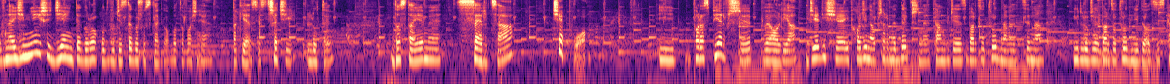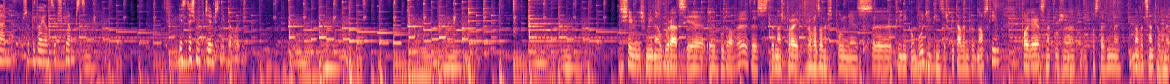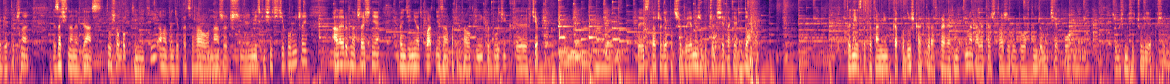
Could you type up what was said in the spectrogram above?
W najzimniejszy dzień tego roku, 26, bo to właśnie tak jest, jest 3 luty, dostajemy z serca ciepło. I po raz pierwszy Veolia dzieli się i wchodzi na obszar medyczny, tam gdzie jest bardzo trudna medycyna i ludzie bardzo trudni do odzyskania, przebywający w śpiączce. Jesteśmy wdzięczni Veoli. Dzisiaj mieliśmy inaugurację y, budowy. To jest nasz projekt prowadzony wspólnie z y, Kliniką Budzik i ze Szpitalem Brudnowskim, polegający na tym, że postawimy nowe centrum energetyczne zasilane w gaz tuż obok kliniki. Ono będzie pracowało na rzecz y, miejskiej sieci ciepłowniczej, ale równocześnie będzie nieodpłatnie zaopatrywało klinikę Budzik w ciepło. To jest to, czego potrzebujemy, żeby czuć się tak jak w domu. To nie jest tylko ta miękka poduszka, która sprawia ten klimat, ale też to, żeby było w tym domu ciepło i żebyśmy się czuli jak u siebie.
